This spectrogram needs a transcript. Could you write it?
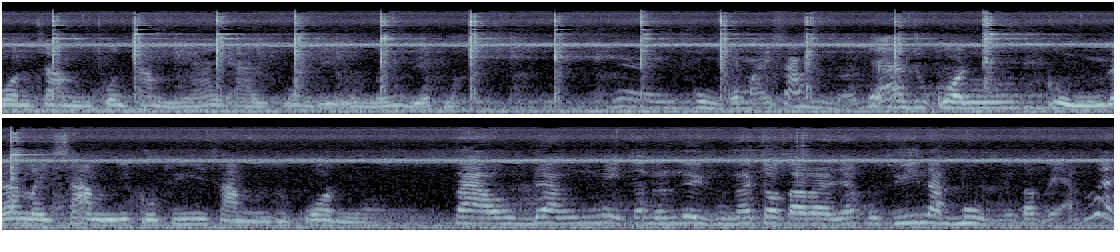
quân xăm quân xăm nhá ai quân thì cũng mới biết mà. Cùng có máy xăm nữa Dạ chú quân cùng ra mày xăm với cô Thúy xăm với chú quân tao đang mẹ tao đến đây cũng đã cho tao là giá cô thúy nằm mùn người ta vẽ đấy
